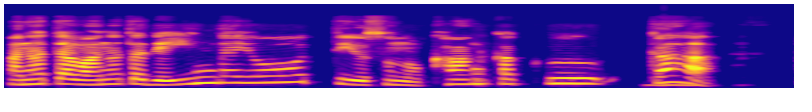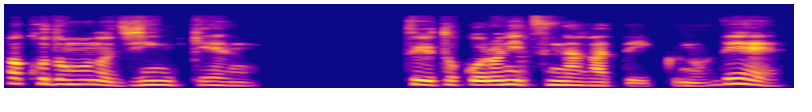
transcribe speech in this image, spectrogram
あなたはあなたでいいんだよっていうその感覚が、うん、子供の人権というところにつながっていくので。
